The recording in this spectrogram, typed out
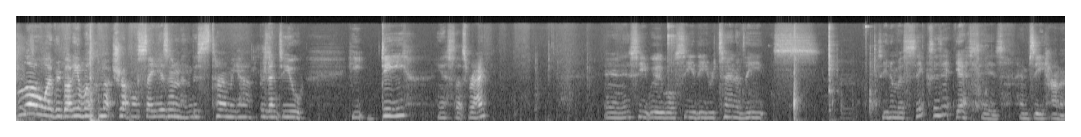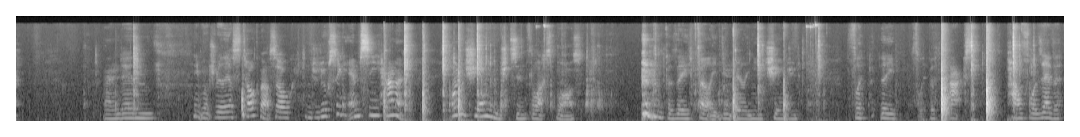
Hello everybody and welcome back to Shrapnel Sadism and this time we have present to you Heat D. Yes, that's right. And this heat we will see the return of the see number six, is it? Yes, it is. MC Hammer. And um not much really else to talk about. So introducing MC Hammer. Unchanged since the last was. Because they felt it didn't really need changing. Flip the flipper axe powerful as ever.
